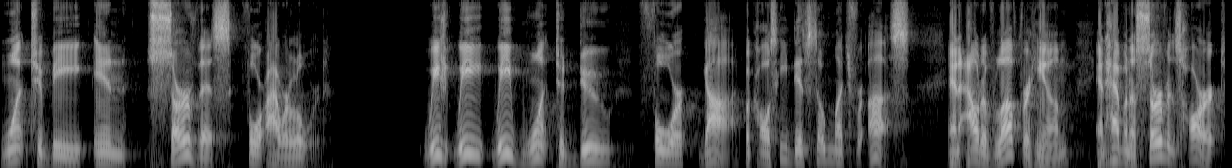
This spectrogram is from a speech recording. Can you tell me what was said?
want to be in service for our Lord. We, we, we want to do for God because He did so much for us. And out of love for Him and having a servant's heart,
